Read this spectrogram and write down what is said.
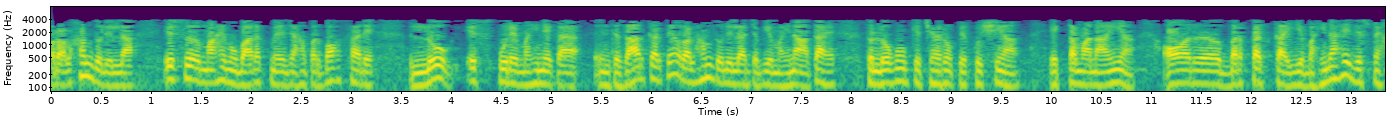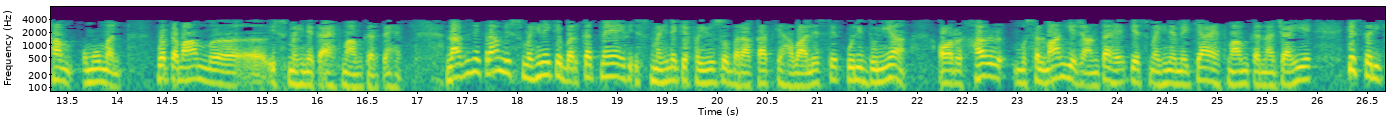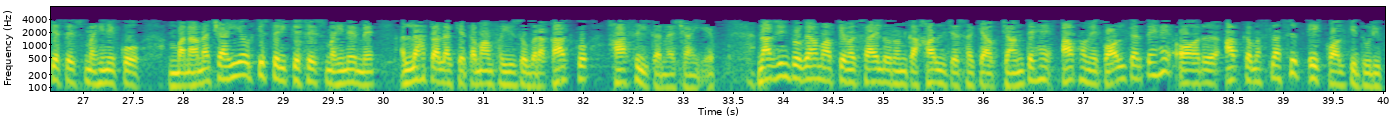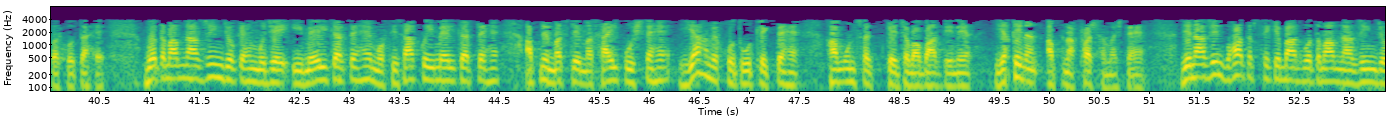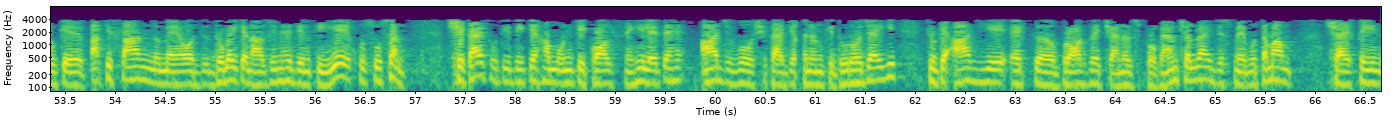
اور الحمد اس ماہ مبارک میں جہاں پر بہت سارے لوگ اس پورے مہینے کا انتظار کرتے ہیں اور الحمد جب یہ مہینہ آتا ہے تو لوگوں کے چہروں پہ خوشیاں، ایک تمانائیاں اور برکت کا یہ مہینہ ہے جس میں ہم عموماً وہ تمام اس مہینے کا اہتمام کرتے ہیں۔ ناظرین اکرام، اس مہینے کے برکت میں، اس مہینے کے فیوز و براکات کے حوالے سے پوری دنیا اور ہر مسلمان یہ جانتا ہے کہ اس مہینے میں کیا اہتمام کرنا چاہیے، کس طریقے سے اس مہینے کو منانا چاہیے اور کس طریقے سے اس مہینے میں اللہ تعالیٰ کے تمام فیوز و برکات کو حاصل کرنا چاہیے۔ ناظرین، پروگرام آپ کے مسائل اور ان کا حل جیسا کہ آپ جانتے ہیں، آپ ہمیں کال کرتے ہیں اور آپ کا مسئلہ صرف ایک کال کی دوری پر ہوتا ہے۔ وہ تمام ناظرین جو کہ مجھے ای میل کرتے ہیں، مفتی صاحب کو ای میل کرتے ہیں اپنے مسئلے، مسائل پوچھتے ہیں یا ہمیں خطوط لکھتے ہیں، ہم ان سب کے جوابات دینے یقیناً اپنا فرض سمجھتے ہیں۔ یہ ناظرین بہت عرصے کے بعد وہ تمام ناظرین جو کہ پاکستان میں اور دبئی کے ناظرین ہیں، جن کی یہ خصوصاً شکایت ہوتی تھی کہ ہم ان کی کالز نہیں لیتے ہیں۔ آج وہ شکایت یقیناً ان کی دور ہو جائے گی، کیونکہ آج یہ ایک براڈ وے چینلز پروگرام چل رہا ہے، جس میں وہ تمام شائقین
